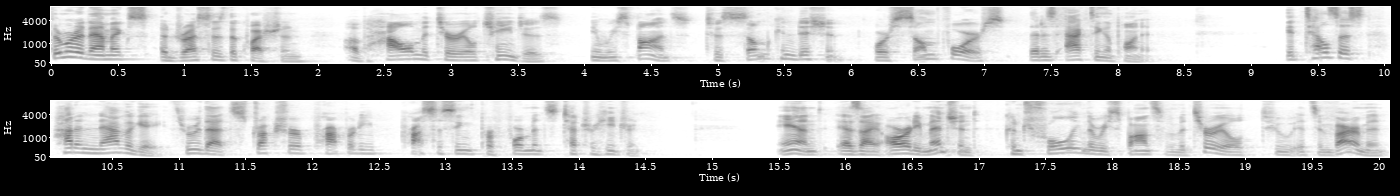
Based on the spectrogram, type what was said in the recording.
Thermodynamics addresses the question of how a material changes in response to some condition or some force that is acting upon it. It tells us how to navigate through that structure, property, processing, performance tetrahedron. And as I already mentioned, controlling the response of material to its environment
